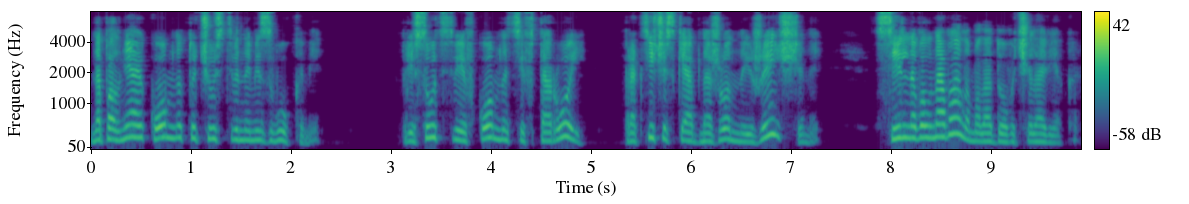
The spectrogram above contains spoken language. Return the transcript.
наполняя комнату чувственными звуками. Присутствие в комнате второй, практически обнаженной женщины сильно волновало молодого человека.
